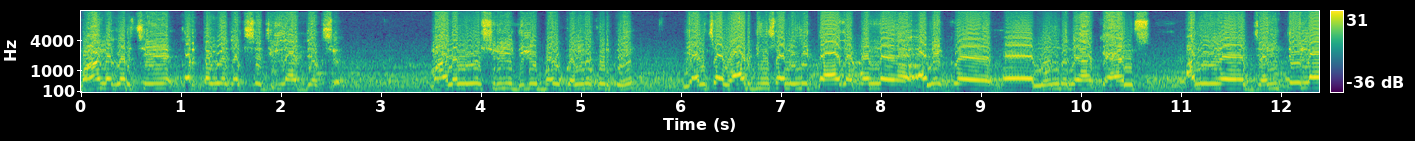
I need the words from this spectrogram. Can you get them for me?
महानगरचे कर्तव्यदक्ष जिल्हाध्यक्ष माननीय श्री दिलीपभाऊ कंदकुर्ते यांच्या वाढदिवसानिमित्त आज आपण अनेक नोंदण्या कॅम्प्स आणि जनतेला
